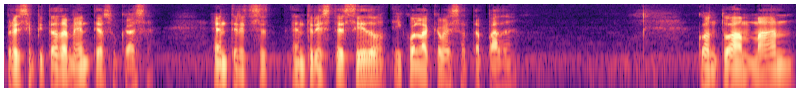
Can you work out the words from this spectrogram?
precipitadamente a su casa entristecido y con la cabeza tapada. Contó a Amán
